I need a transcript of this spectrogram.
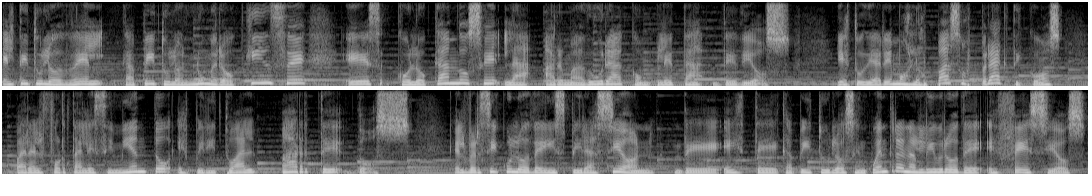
El título del capítulo número 15 es Colocándose la armadura completa de Dios y estudiaremos los pasos prácticos para el fortalecimiento espiritual parte 2. El versículo de inspiración de este capítulo se encuentra en el libro de Efesios,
